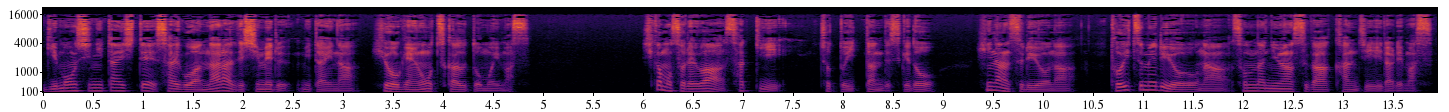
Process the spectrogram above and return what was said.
疑問詞に対して最後は「なら」で締めるみたいな表現を使うと思います。しかもそれはさっきちょっと言ったんですけど非難するような問い詰めるようなそんなニュアンスが感じられます。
